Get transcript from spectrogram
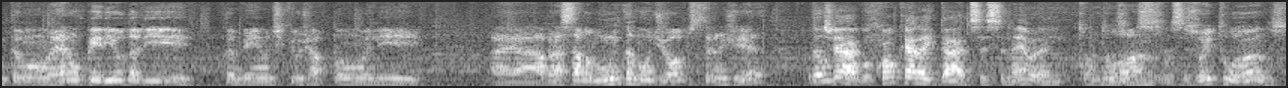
então era um período ali também onde que o Japão ele eh, abraçava muita mão de obra estrangeira. Então, Thiago, qual que era a idade? Você se lembra? Em quantos anos nossa, você 18 anos,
